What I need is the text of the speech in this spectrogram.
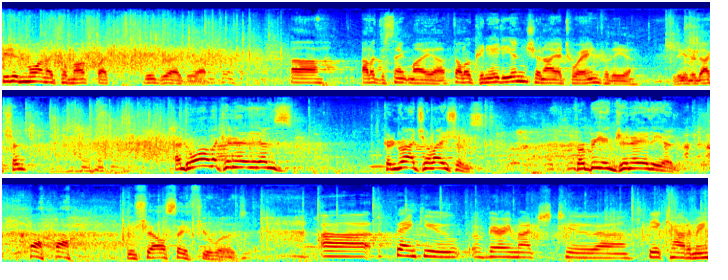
She didn't want to come up, but we dragged her up. Uh, I'd like to thank my uh, fellow Canadian, Shania Twain, for the, uh, for the introduction. and to all the Canadians, congratulations for being Canadian. Michelle, say a few words. Uh, thank you very much to uh, the Academy.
